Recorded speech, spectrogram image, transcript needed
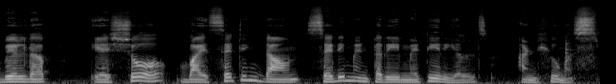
build up a shore by setting down sedimentary materials and humus.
